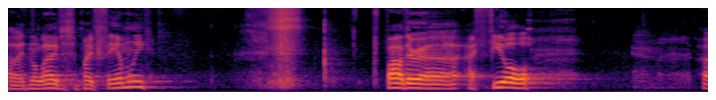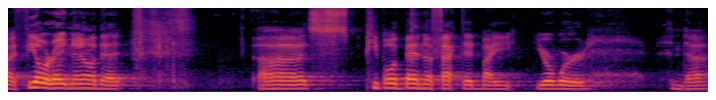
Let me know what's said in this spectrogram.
uh, in the lives of my family. Father, uh, I feel, I feel right now that uh, people have been affected by your word, and uh,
